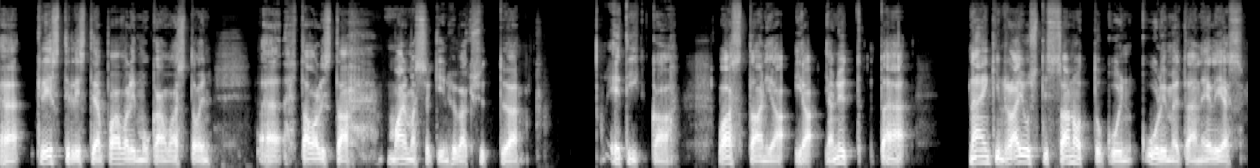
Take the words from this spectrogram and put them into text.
ää, kristillistä ja Paavalin mukaan vastoin ää, tavallista maailmassakin hyväksyttyä etiikkaa vastaan. Ja, ja, ja nyt tämä näinkin rajusti sanottu, kuin kuulimme tämä neljäs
